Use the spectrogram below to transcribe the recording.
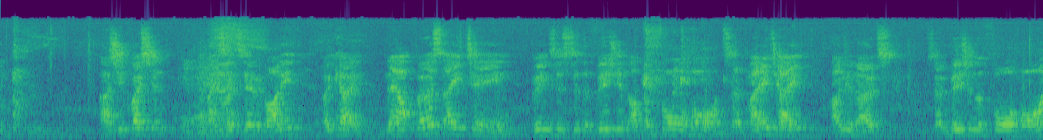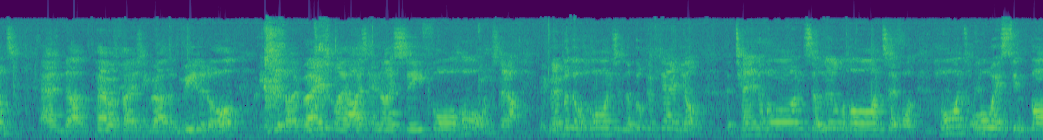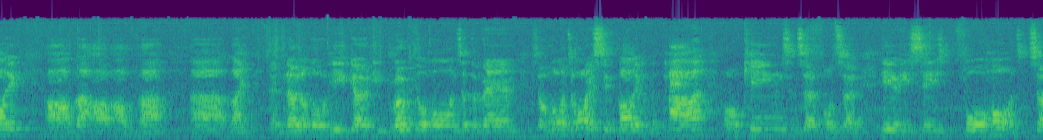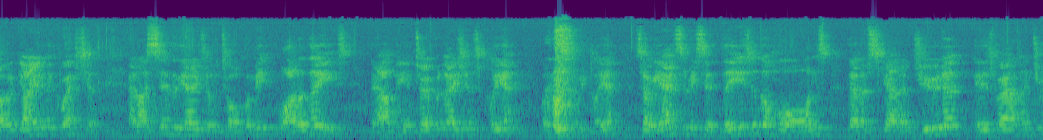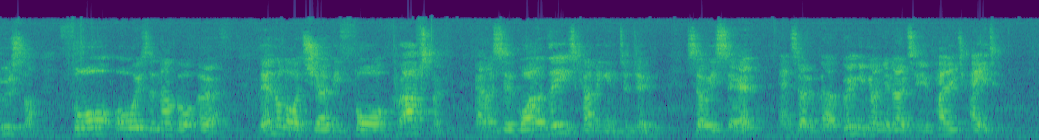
Ask your question? Yes. That makes sense to everybody? Okay. Now, verse 18 brings us to the vision of the four horns. So page 8 on your notes. So vision of the four horns. And uh, paraphrasing rather read it all, he said, I raise my eyes and I see four horns. Now, remember the horns in the book of Daniel? The ten horns, the little horns, so forth. Horns always symbolic of, uh, of uh, uh, like the notable he goat, he broke the horns of the ram. So horns always symbolic of the power or kings and so forth. So here he sees four horns. So again the question, and I said to the angel who talked with me, what are these? Now the interpretation is clear, or reasonably clear. So he answered me, said, these are the horns that have scattered Judah, Israel, and Jerusalem. Four, always the number of earth. Then the Lord showed me four craftsmen. And I said, what are these coming in to do? So he said, and so uh, bringing on your notes here, page 8,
